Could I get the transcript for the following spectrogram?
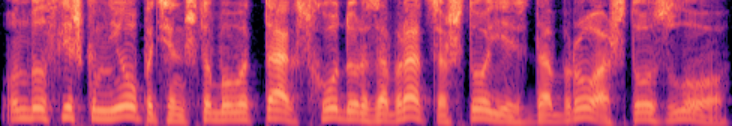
Он был слишком неопытен, чтобы вот так сходу разобраться, что есть добро, а что зло.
